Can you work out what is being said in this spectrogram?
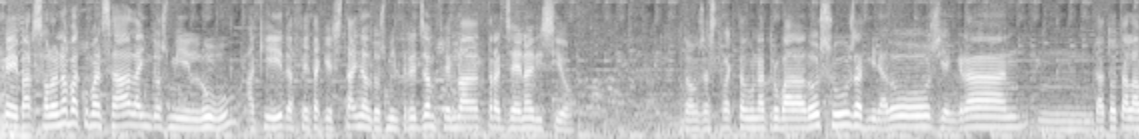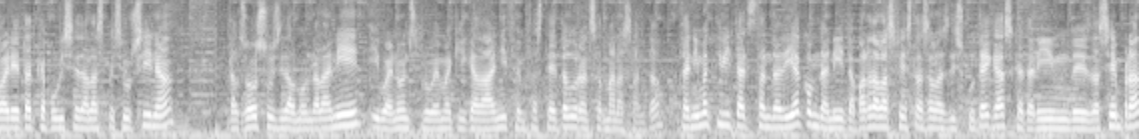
Bé, Barcelona va començar l'any 2001, aquí, de fet aquest any, el 2013, en fem la tretzena edició. Doncs es tracta d'una trobada d'ossos, admiradors, gent gran, mm, de tota la varietat que pugui ser de l'espècie ursina, dels ossos i del món de la nit, i bueno, ens trobem aquí cada any i fem festeta durant Setmana Santa. Tenim activitats tant de dia com de nit, a part de les festes a les discoteques, que tenim des de sempre,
